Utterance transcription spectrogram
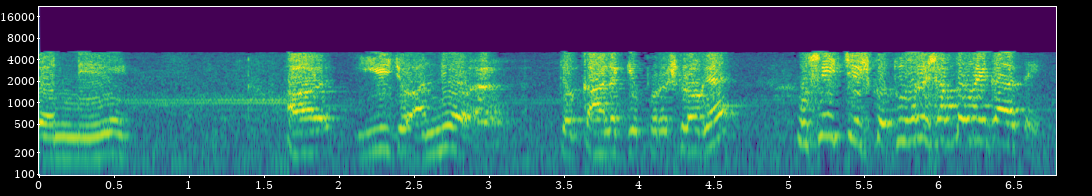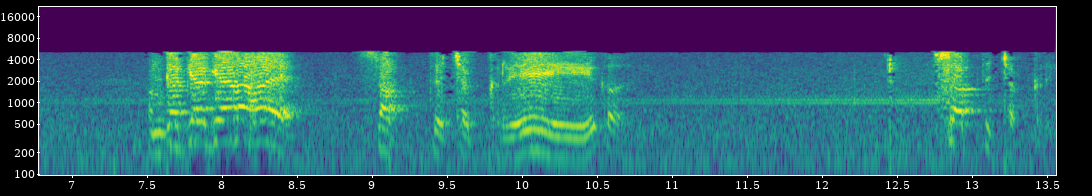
अन्य और ये जो अन्य, जो काल के पुरुष लोग हैं, उसी चीज़ को दूसरे शब्दों में कहते उनका क्या कहना है? सप्त चक्रे सप्त चक्रे।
